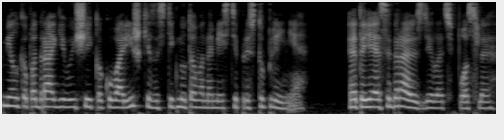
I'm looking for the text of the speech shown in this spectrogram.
мелко подрагивающие, как у воришки, застигнутого на месте преступления. «Это я и собираюсь сделать после».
